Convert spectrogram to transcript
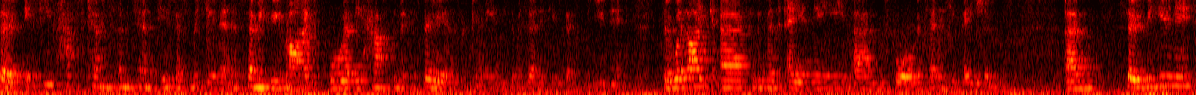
So if you have to come into the maternity assessment unit, and some of you might already have some experience of coming into the maternity assessment unit, so we're like uh, sort of an A&E um, for maternity patients. Um, so the unit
